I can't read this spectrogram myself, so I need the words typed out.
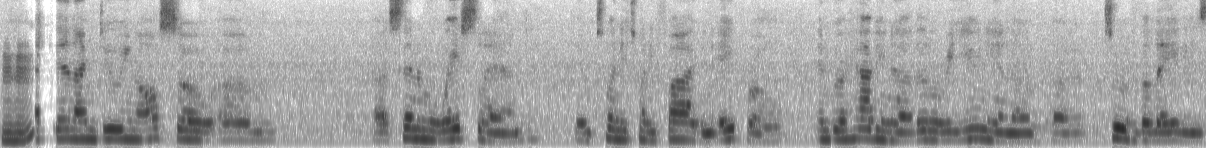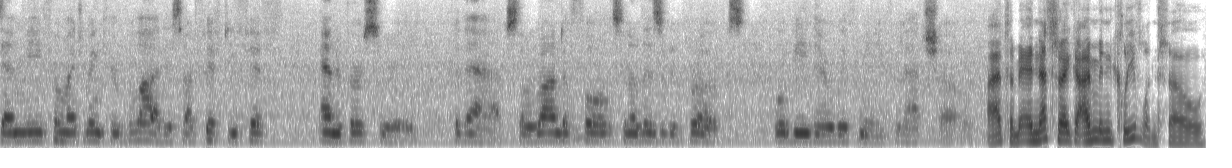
hmm And then I'm doing also um, uh, Cinema Wasteland in 2025 in April. And we're having a little reunion of uh, two of the ladies and me from I Drink Your Blood. It's our 55th anniversary for that. So Rhonda Fultz and Elizabeth Brooks will be there with me for that show. That's am- and that's like I'm in Cleveland, so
